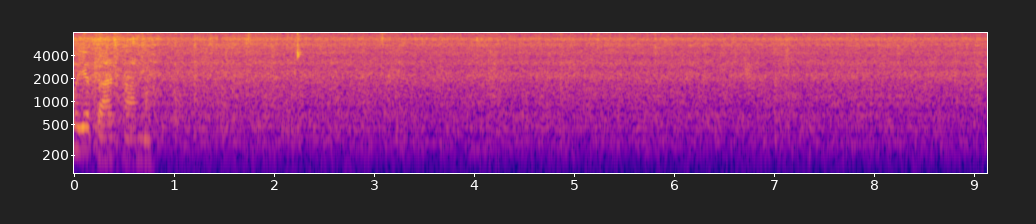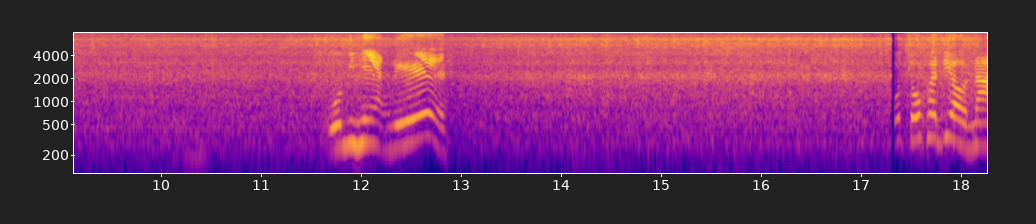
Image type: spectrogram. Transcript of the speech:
บรรยากาศทาง อ้มีแห้งดิโอ้โตะข้าเดียวน้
